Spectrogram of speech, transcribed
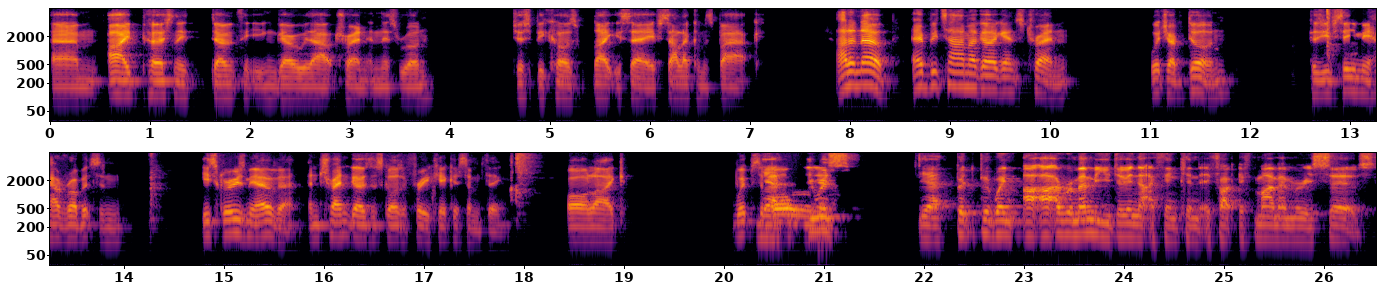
Um, I personally don't think you can go without Trent in this run, just because, like you say, if Salah comes back, I don't know. Every time I go against Trent, which I've done, because you've seen me have Robertson, he screws me over, and Trent goes and scores a free kick or something, or like whips the yeah, ball. It was, yeah, but but when I, I remember you doing that, I think, and if I, if my memory serves,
